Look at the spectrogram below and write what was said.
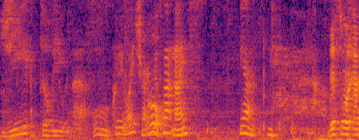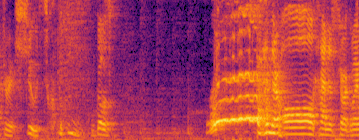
GWS. Oh, great white shark. Oh. That's not nice. Yeah. This one, after it shoots, goes. And they're all kind of start going.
